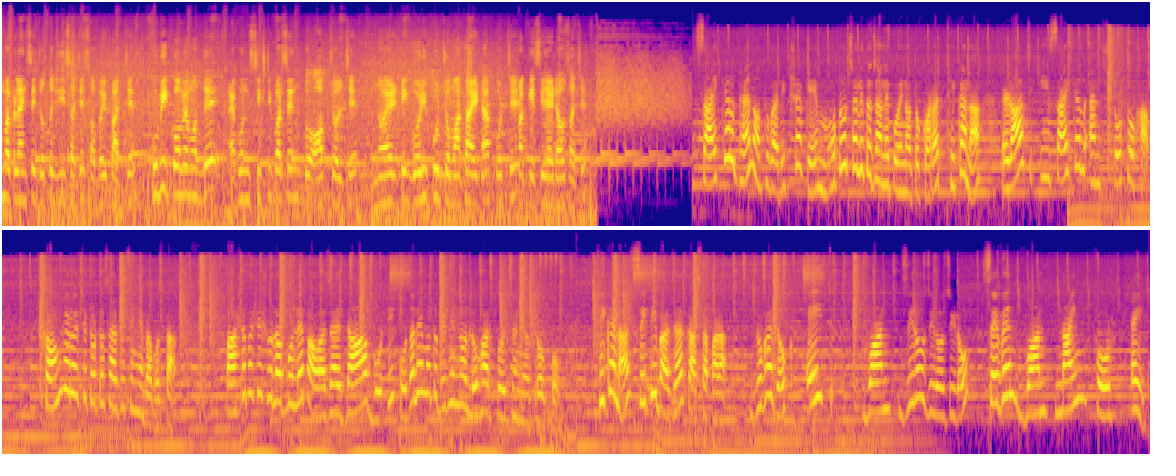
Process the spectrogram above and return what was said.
হোম অ্যাপ্লায়েন্সের যত জিনিস আছে, সবই পাচ্ছেন খুবই কমের মধ্যে এখন সিক্সটি পার্সেন্ট অফ চলছে। নয়ারটি গৌরীপুর চৌমাথা এটা পড়ছে কেসি লাইট হাউস আছে। সাইকেল, ভ্যান অথবা রিক্সাকে মোটর চালিত যানে পরিণত করার ঠিকানা Raj e cycle and toto hub. সঙ্গে রয়েছে টোটো সার্ভিসিং এর ব্যবস্থা। পাশাপাশি সুলভ মূল্যে পাওয়া যায় দা বটি, কোদালের মতো বিভিন্ন লোহার প্রয়োজনীয় দ্রব্য। ঠিকানা সিটি বাজার কাঁচাপাড়া যোগাযোগ eight one zero zero zero seven one nine four eight.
